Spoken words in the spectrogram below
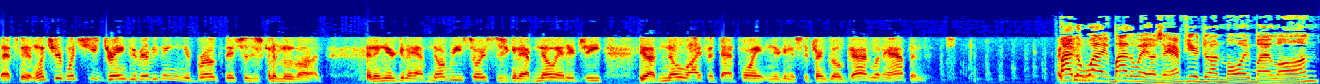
That's it. Once you're once you drained of everything and you're broke, then she's just going to move on, and then you're going to have no resources. You're going to have no energy. You have no life at that point, and you're going to sit there and go, God, what happened? I By the way, by the way, Jose, after you're done mowing my lawn,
